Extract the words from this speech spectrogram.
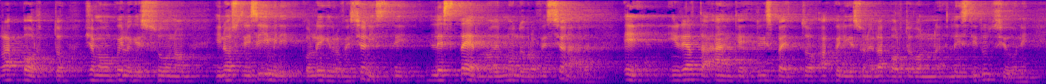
rapporto diciamo, con quelli che sono i nostri simili colleghi professionisti, l'esterno del mondo professionale e in realtà anche rispetto a quelli che sono il rapporto con le istituzioni.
